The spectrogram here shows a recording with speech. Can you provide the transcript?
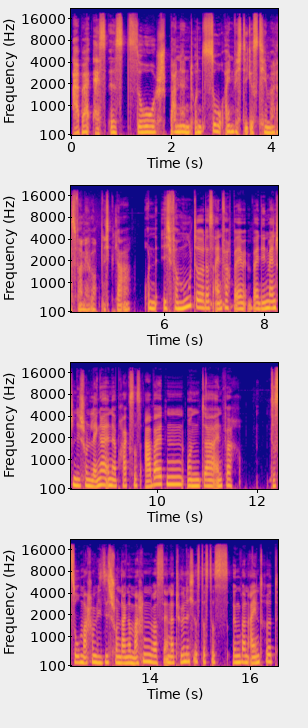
Aber es ist so spannend und so ein wichtiges Thema, das war mir überhaupt nicht klar. Und ich vermute, dass einfach bei, bei den Menschen, die schon länger in der Praxis arbeiten und da einfach das so machen, wie sie es schon lange machen, was sehr natürlich ist, dass das irgendwann eintritt,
